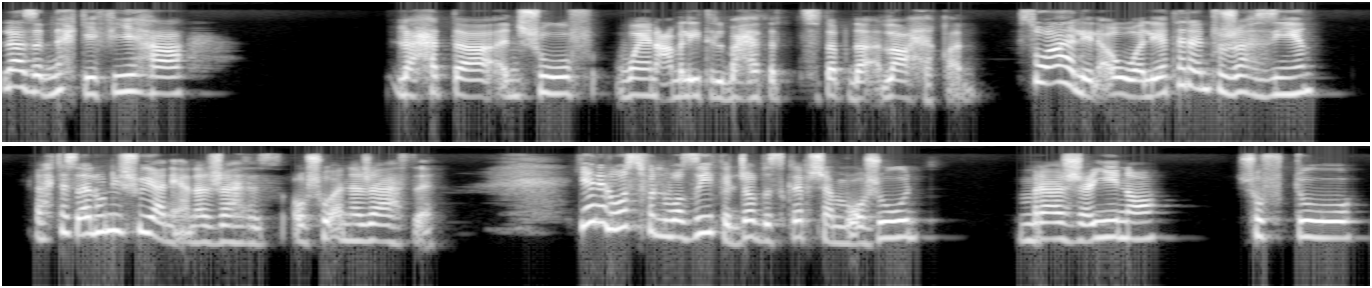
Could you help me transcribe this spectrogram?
لازم نحكي فيها لحتى نشوف وين عملية البحث ستبدأ لاحقا. سؤالي الأول يا ترى أنتم جاهزين؟ رح تسألوني شو يعني أنا جاهز أو شو أنا جاهزة. يعني الوصف الوظيفي ال job description موجود مراجعينه شفتوه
